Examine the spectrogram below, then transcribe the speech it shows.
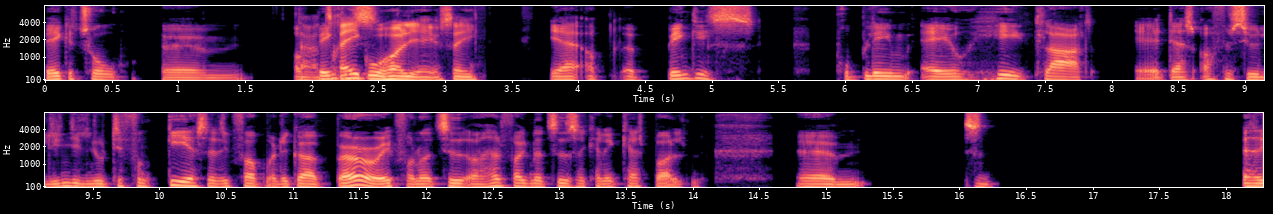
begge to. Øh, og der er Bengals, tre gode hold i AFC. Ja, og, og Bengals problem er jo helt klart øh, deres offensive linje lige nu. Det fungerer slet ikke for dem, og det gør Burrow ikke for noget tid, og han får ikke noget tid, så kan han ikke kaste bolden. Øhm, så, altså,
